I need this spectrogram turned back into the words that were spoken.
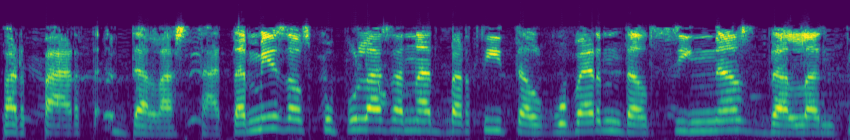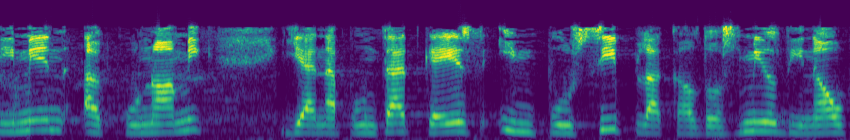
per part de l'Estat. A més, els populars han advertit al govern dels signes de l'entiment econòmic i han apuntat que és impossible que el 2019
